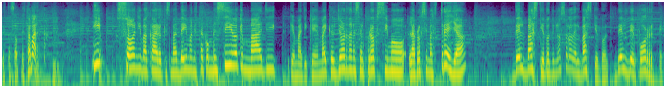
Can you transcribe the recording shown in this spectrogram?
esta, de esta marca. Y Sonny Vaccaro, que es Matt Damon, está convencido que Magic, que Magic, que Michael Jordan es el próximo, la próxima estrella del básquetbol, y no solo del básquetbol, del deporte.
